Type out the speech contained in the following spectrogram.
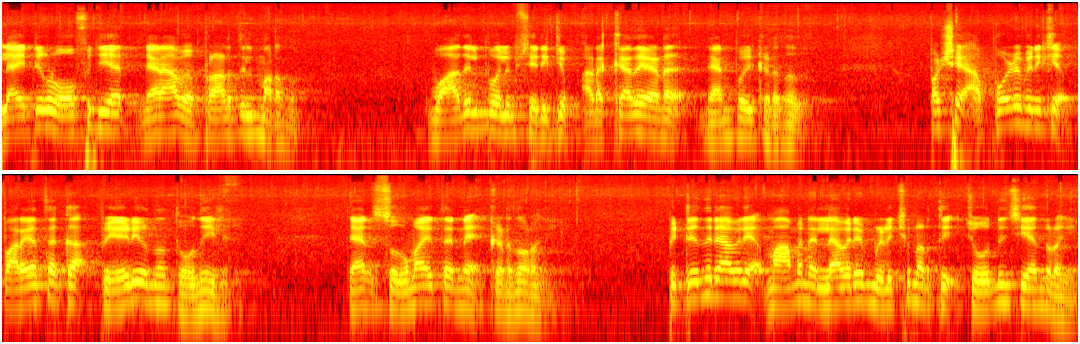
ലൈറ്റുകൾ ഓഫ് ചെയ്യാൻ ഞാൻ ആ വെപ്രാളത്തിൽ മറന്നു. വാതിൽ പോലും ശരിക്കും അടയ്ക്കാതെയാണ് ഞാൻ പോയി കിടന്നത്. പക്ഷേ അപ്പോഴും എനിക്ക് പറയത്തക്ക പേടിയൊന്നും തോന്നിയില്ല. ഞാൻ സുഖമായി തന്നെ കിടന്നുറങ്ങി. പിറ്റേന്ന് രാവിലെ മാമൻ എല്ലാവരെയും വിളിച്ചുണർത്തി ചോദ്യം ചെയ്യാൻ തുടങ്ങി.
